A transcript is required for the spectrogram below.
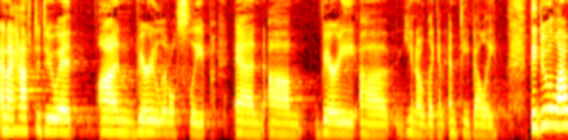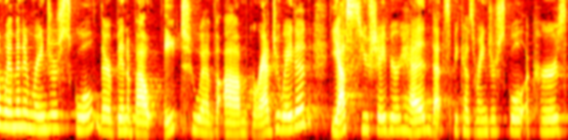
And I have to do it on very little sleep and um, very, uh, you know, like an empty belly. They do allow women in Ranger School. There have been about eight who have um, graduated. Yes, you shave your head. That's because Ranger School occurs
